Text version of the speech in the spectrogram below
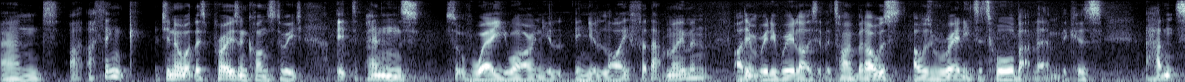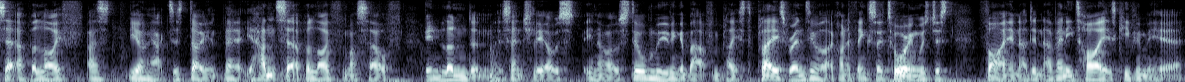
and I, I think do you know what? There's pros and cons to each. It depends sort of where you are in your in your life at that moment. I didn't really realise at the time, but I was I was ready to tour back then because I hadn't set up a life as young actors don't. There, you hadn't set up a life for myself in London. Essentially, I was you know I was still moving about from place to place, renting all that kind of thing. So touring was just fine. I didn't have any ties keeping me here.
